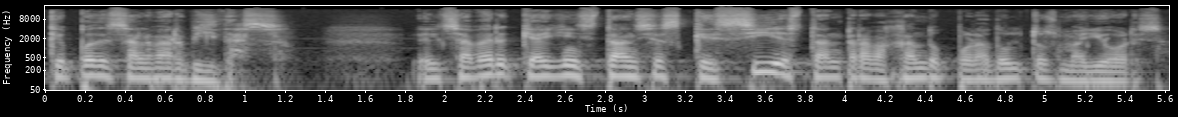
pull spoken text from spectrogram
que puede salvar vidas. El saber que hay instancias que sí están trabajando por adultos mayores,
